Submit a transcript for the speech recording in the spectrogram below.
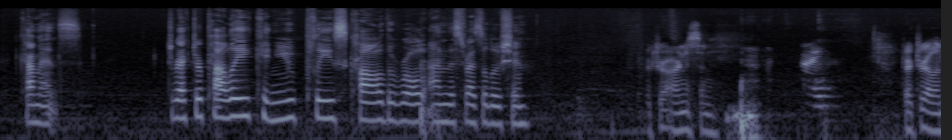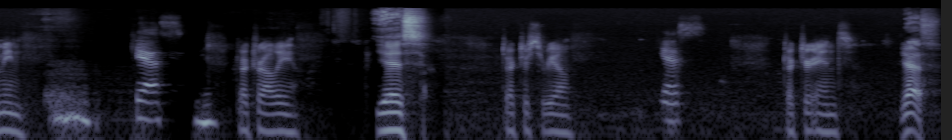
comments? Director Pauly, can you please call the roll on this resolution? Director Arneson. Aye. Director El-Amin. Yes. Director Ali. Yes. Director Cerrillo. Yes. Director Inz. Yes.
